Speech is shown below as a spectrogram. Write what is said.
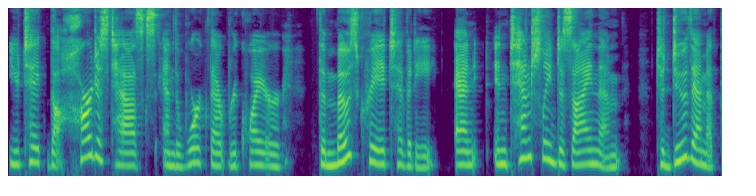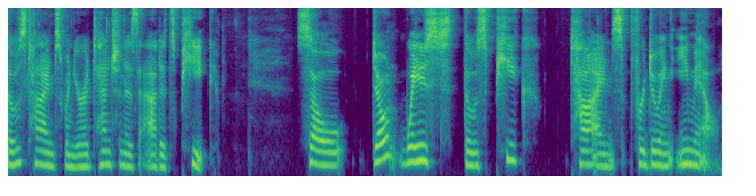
you take the hardest tasks and the work that require the most creativity and intentionally design them to do them at those times when your attention is at its peak. So don't waste those peak times for doing email.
